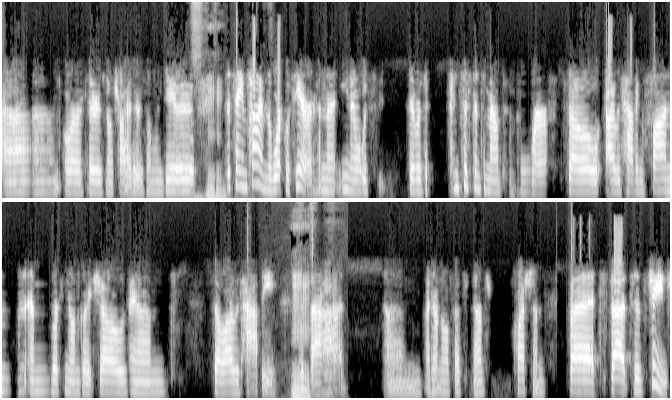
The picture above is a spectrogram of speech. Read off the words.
Um, or if there's no try, there's only do. Mhm. At the same time, the work was here and that, you know, it was, there was a consistent amount of work. So I was having fun and working on great shows and so I was happy Mhm. with that. Um, I don't know if that's an answer to the question, but that has changed.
